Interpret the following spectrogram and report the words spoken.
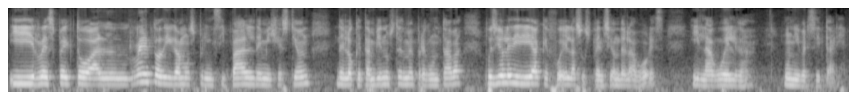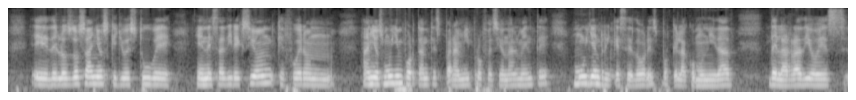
Y respecto al reto, digamos, principal de mi gestión, de lo que también usted me preguntaba, pues yo le diría que fue la suspensión de labores y la huelga universitaria. Eh, de los dos años que yo estuve en esa dirección, que fueron años muy importantes para mí profesionalmente, muy enriquecedores, porque la comunidad de la radio es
